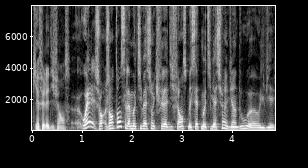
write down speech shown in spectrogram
qui a fait la différence. Euh, ouais, j'entends, c'est la motivation qui fait la différence, mais cette motivation, elle vient d'où, euh, Olivier?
